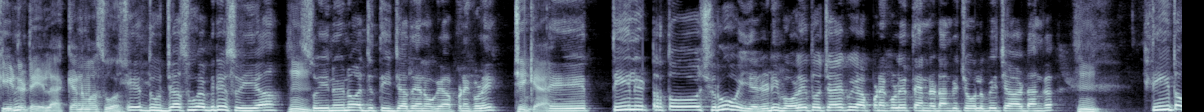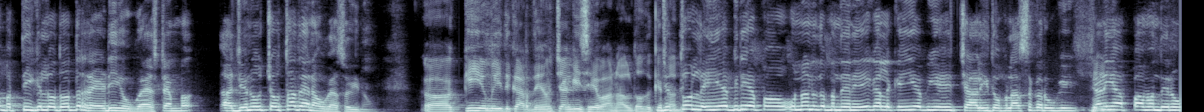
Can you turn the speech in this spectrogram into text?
ਕੀ ਡਿਟੇਲ ਹੈ? ਕਿੰਨਵਾਂ ਸੂਆ? ਸੂ- ਇਹ ਦੂਜਾ ਸੂਆ ਵੀਰੇ ਸੂਈ ਆ। ਸੂਈ ਨੂੰ ਇਹਨੂੰ ਅੱਜ ਤੀਜਾ ਦਿਨ ਹੋ ਗਿਆ ਆਪਣੇ ਕੋਲੇ। ਠੀਕ ਹੈ। ਤੇ 30 ਲੀਟਰ ਤੋਂ ਸ਼ੁਰੂ ਹੋਈ ਹੈ ਜਿਹੜੀ ਬੋਲੇ ਤੋਂ ਚਾਹੇ ਕੋਈ ਆਪਣੇ ਕੋਲੇ ਤਿੰਨ ਡੰਗ ਚੋਲ ਵੀ ਚਾਰ ਡੰਗ। ਹੂੰ। 30 ਤੋਂ 32 ਕਿਲੋ ਦੁੱਧ ਰੈਡੀ ਹੋਊਗਾ ਇਸ ਟਾਈਮ ਅੱਜ ਇਹਨੂੰ ਚੌਥਾ ਦਿਨ ਹੋ ਗਿਆ ਸੂਈ ਨੂੰ। ਕੀ ਉਮੀਦ ਕਰਦੇ ਹੋ? ਚੰਗੀ ਸੇਵਾ ਨਾਲ ਦੁੱਧ ਕਿੰਨਾ ਜਿੱਥੋਂ ਲਈ ਆ ਵੀਰੇ ਆਪਾਂ ਉਹਨਾਂ ਨੇ ਤਾਂ ਬੰਦੇ ਨੇ ਇਹ ਗੱਲ ਕਹੀ ਆ ਵੀ ਇਹ 40 ਤੋਂ ਪਲੱਸ ਕਰੂਗੀ। ਜਾਨੀ ਆਪਾਂ ਬੰਦੇ ਨੂੰ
